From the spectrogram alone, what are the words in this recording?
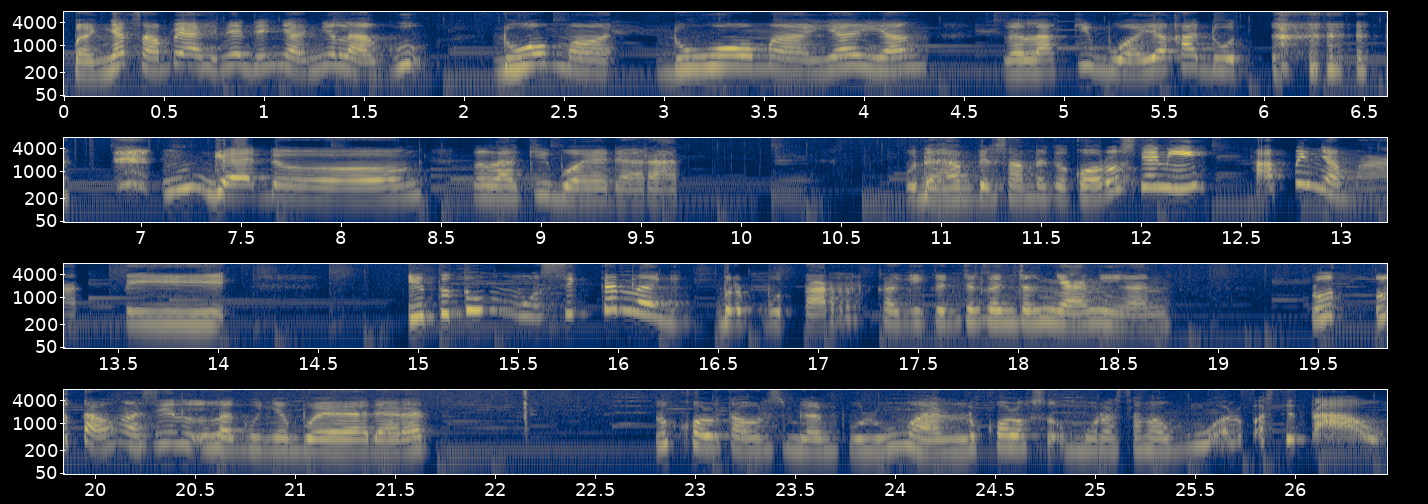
Banyak sampai akhirnya dia nyanyi lagu duo ma duo Maya yang lelaki buaya kadut. Enggak dong, lelaki buaya darat. Udah hampir sampai ke chorusnya nih, HP-nya mati. Itu tuh musik kan lagi berputar, kaki kenceng-kenceng nyanyi kan. Lu lu tahu gak sih lagunya Buaya Darat? Lu kalau tahun 90-an, lu kalau seumuran sama gua lu pasti tahu.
